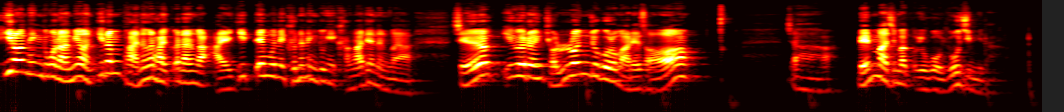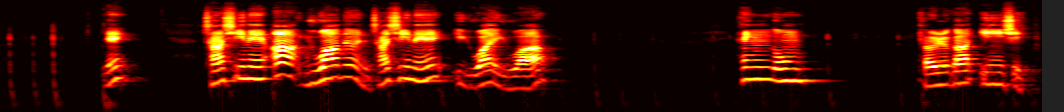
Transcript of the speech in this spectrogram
이런 행동을 하면 이런 반응을 할 거라는 걸 알기 때문에 그런 행동이 강화되는 거야. 즉 이거는 결론적으로 말해서 자 맨 마지막 거 요거 요지입니다. 예? 자신의 아 유아는 자신의 이 유아의 유아 행동 결과 인식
